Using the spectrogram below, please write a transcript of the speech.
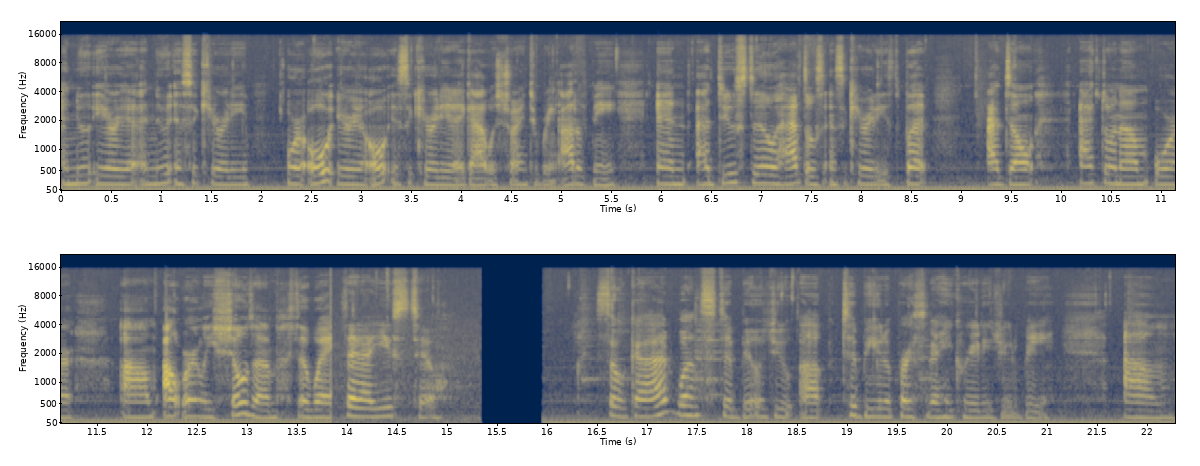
a new area, a new insecurity, or old area, old insecurity that God was trying to bring out of me. And I do still have those insecurities, but I don't act on them or um, outwardly show them the way that I used to. So God wants to build you up to be the person that He created you to be. Um,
